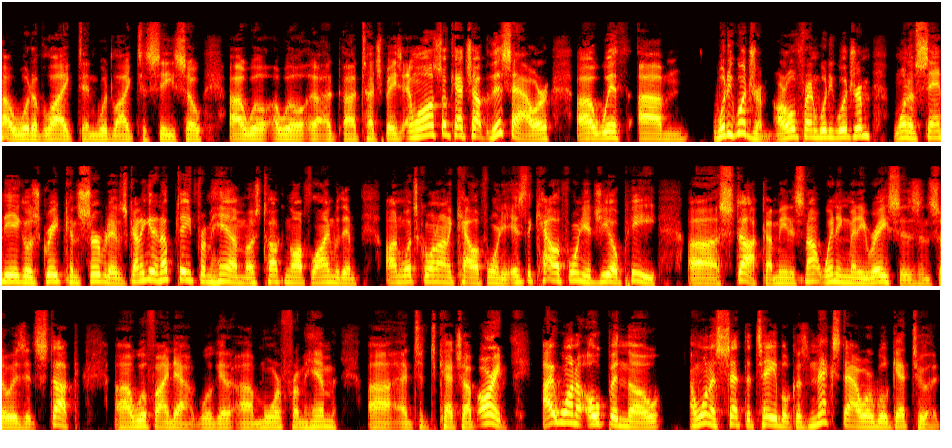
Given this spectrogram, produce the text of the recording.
uh, would have liked and would like to see. So uh, we'll we'll uh, uh, touch base, and we'll also catch up this hour uh, with. Um, Woody Woodrum, our old friend Woody Woodrum, one of San Diego's great conservatives. Going to get an update from him. I was talking offline with him on what's going on in California. Is the California GOP uh, stuck? I mean, it's not winning many races, and so is it stuck? Uh, we'll find out. We'll get uh, more from him uh, and to, to catch up. All right, I want to open though. I want to set the table because next hour we'll get to it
